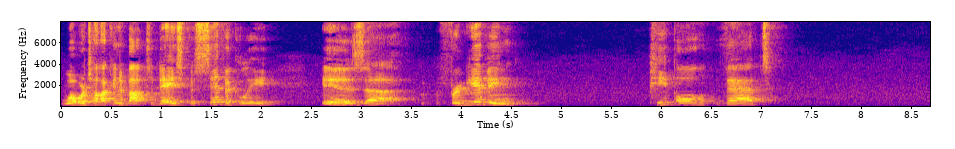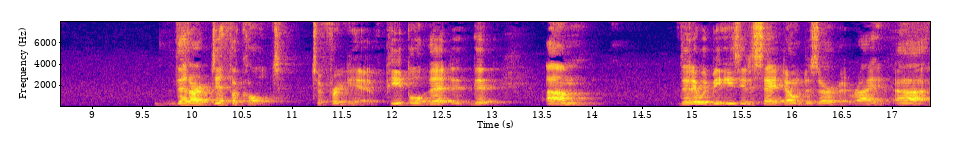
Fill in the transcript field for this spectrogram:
what we're talking about today specifically is uh, forgiving people that that are difficult to forgive, people that that um, that it would be easy to say don't deserve it, right? Uh,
